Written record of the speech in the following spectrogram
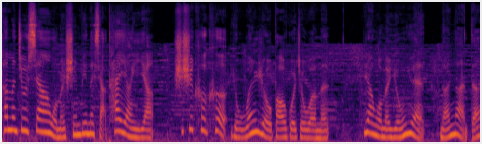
他们就像我们身边的小太阳一样。时时刻刻有温柔包裹着我们，让我们永远暖暖的。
